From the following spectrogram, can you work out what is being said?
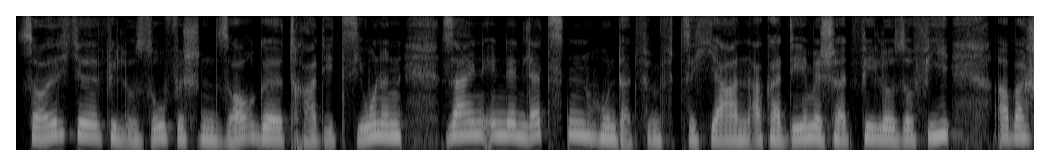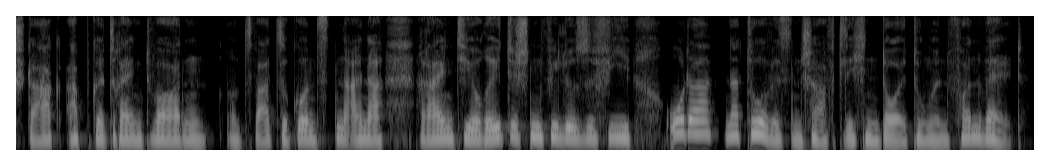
Solche philosophischen Sorgetraditionen seien in den letzten 150 Jahren akademischer Philosophie aber stark abgedrängt worden, und zwar zugunsten einer rein theoretischen Philosophie oder naturwissenschaftlichen Deutungen von Welt.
